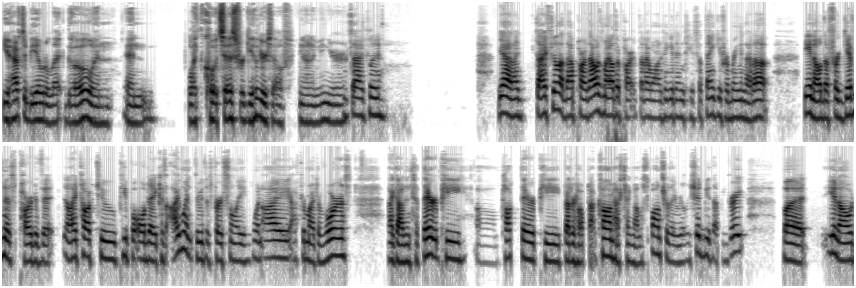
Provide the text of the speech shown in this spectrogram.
you have to be able to let go and, and like the quote says, forgive yourself. You know what I mean? You're exactly. Yeah. And I, I feel that that part, that was my other part that I wanted to get into. So thank you for bringing that up you know the forgiveness part of it and i talk to people all day because i went through this personally when i after my divorce i got into therapy um, talk therapy betterhelp.com hashtag not a sponsor they really should be that'd be great but you know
